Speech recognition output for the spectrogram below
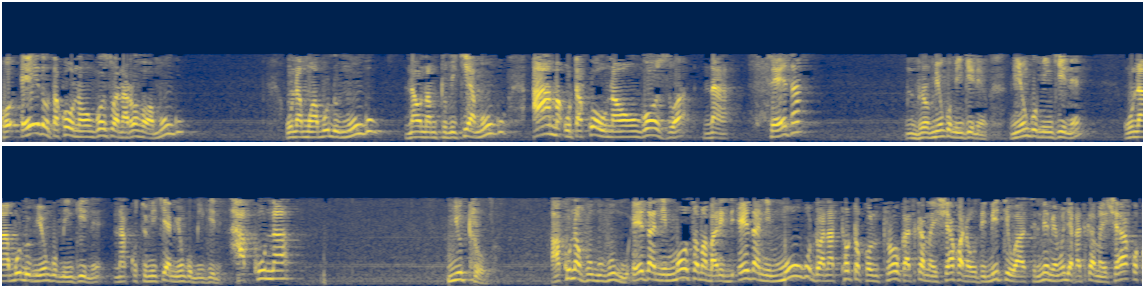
Ko eidha utakuwa unaongozwa na roho wa mungu unamwabudu mungu na unamtumikia mungu ama utakuwa unaongozwa na fedha ndo miungu mingine. Miungu mingine unaabudu miungu mingine na kutumikia miungu mingine. Hakuna neutral hakuna vuguvugu. Edha ni moto ama baridi. Edha ni mungu ndo ana control katika maisha yako ana udhibiti wa asilimia mia moja katika maisha yako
